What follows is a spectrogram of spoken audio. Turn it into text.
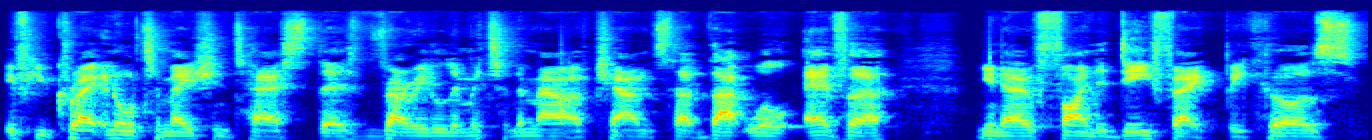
if you create an automation test, there's very limited amount of chance that that will ever, you know, find a defect because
